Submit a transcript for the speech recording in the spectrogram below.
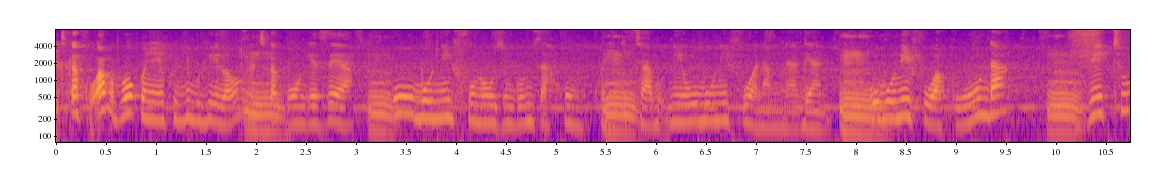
nataka ku- hapo hapo kwenye kujibu hilo nataka kuongezea huu ubunifu unaozungumza humu kwenye kitabu ni ubunifu wa namna gani? Ubunifu wa kuunda vitu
